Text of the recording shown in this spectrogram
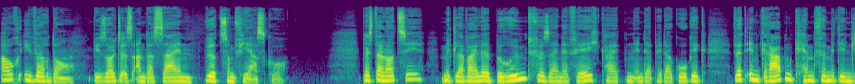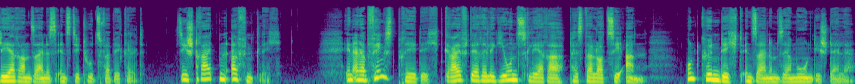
Auch Yverdon, wie sollte es anders sein, wird zum Fiasko. Pestalozzi, mittlerweile berühmt für seine Fähigkeiten in der Pädagogik, wird in Grabenkämpfe mit den Lehrern seines Instituts verwickelt. Sie streiten öffentlich. In einer Pfingstpredigt greift der Religionslehrer Pestalozzi an und kündigt in seinem Sermon die Stelle.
